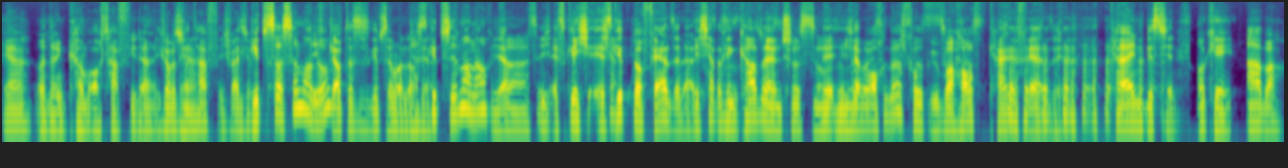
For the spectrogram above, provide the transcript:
ja. und dann kam auch TAF wieder. Ich glaube, es war Ja. TAF. Ich weiß nicht, ob- Gibt's das immer noch? Ich glaube, das gibt es immer noch. das ja. gibt's immer noch? Ja. Krass. Ich, es gibt, ich, es gibt noch Fernsehen halt. ich habe den Kabelanschluss Nee, ich ne? habe Weißt auch überhaupt kein Fernsehen. Kein bisschen. Okay, aber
